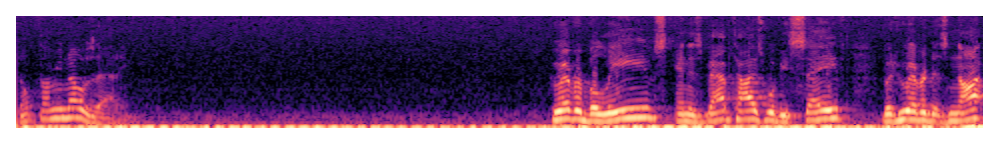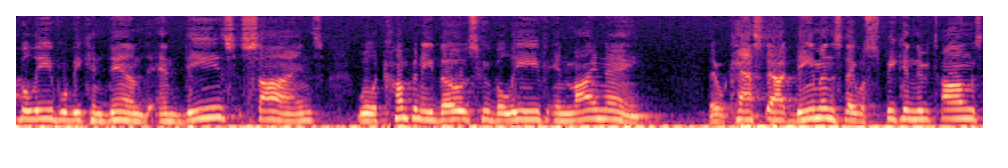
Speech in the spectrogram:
Don't thumb your nose at Him. Whoever believes and is baptized will be saved, but whoever does not believe will be condemned. And these signs will accompany those who believe in my name. They will cast out demons. They will speak in new tongues.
